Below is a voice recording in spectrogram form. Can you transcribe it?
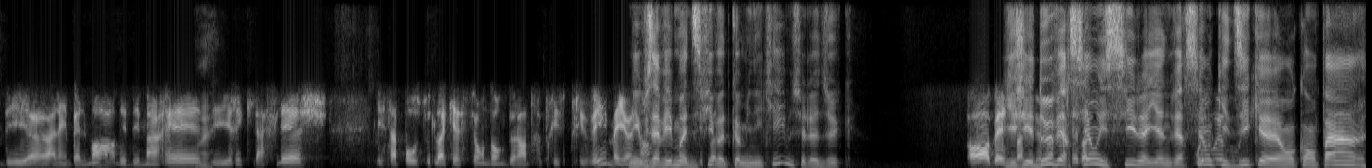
des euh, Alain Bellemare, des Desmarais, Ouais. des Éric Laflèche. Et ça pose toute la question donc de l'entreprise privée. Mais, il y a un Mais vous avez modifié pas- votre communiqué, M. Leduc? Ah, ben, J'ai deux versions ici. là. Il y a une version Oui, oui, qui oui. dit qu'on compare,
